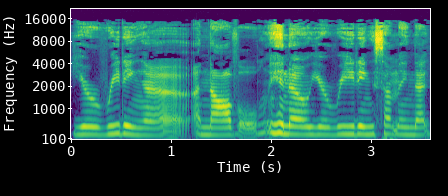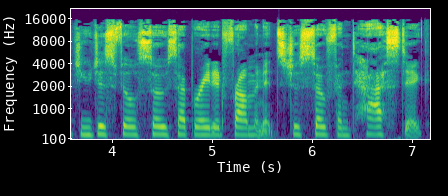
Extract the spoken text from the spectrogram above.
you're reading a, a novel you know? You're reading something that you just feel so separated from and it's just so fantastic.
